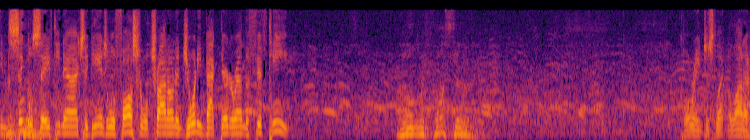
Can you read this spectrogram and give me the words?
in single safety. Now, actually, D'Angelo Foster will trot on and join him back there at around the 15. Along with Foster. Colerain just letting a lot of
